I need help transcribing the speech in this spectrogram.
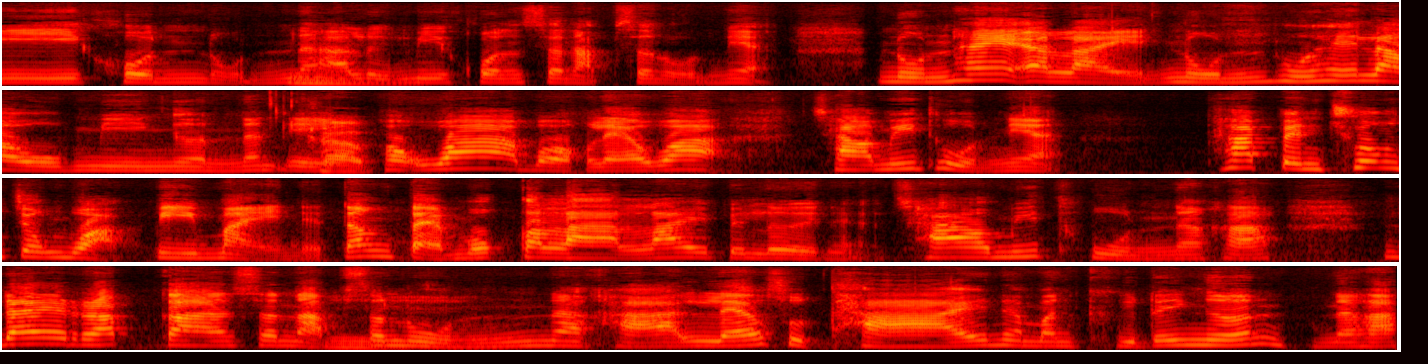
มีคนหนุนนะคะอืมหรือมีคนสนับสนุนเนี่ย หนุนให้อะไรหนุนให้เรามีเงินนั่นเอง ครับ เพราะว่าบอกแล้วว่าชาวมิถุนเนี่ย ถ้าเป็นช่วงจังหวะปีใหม่เนี่ยตั้งแต่มกราไล่ไปเลยเนี่ยชาวมิถุนนะคะ ได้รับการสนับสนุนนะคะ แล้วสุดท้ายเนี่ยมันคือได้เงินนะคะ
